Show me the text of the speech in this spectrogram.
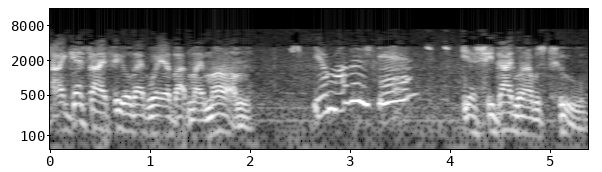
I guess I feel that way about my mom. Your mother's dead? Yes, she died when I was two.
